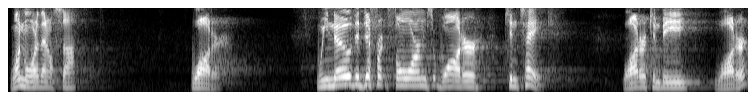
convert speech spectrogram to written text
One more, then I'll stop. Water. We know the different forms water can take. Water can be water.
